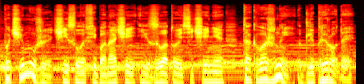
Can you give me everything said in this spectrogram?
Почему же числа Фибоначчи и золотое сечение так важны для природы?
